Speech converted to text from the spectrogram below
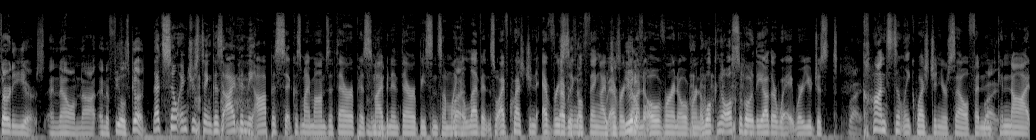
30 years, and now I'm not, and it feels good. That's so interesting because I've been the opposite because my mom's a therapist and I've been in therapy since I'm like Mm-hmm. Right. 11. So I've questioned every Everything, single thing I've which is ever done beautiful. over and over and well, it can also go the other way where you just Right. constantly question yourself and Right. cannot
